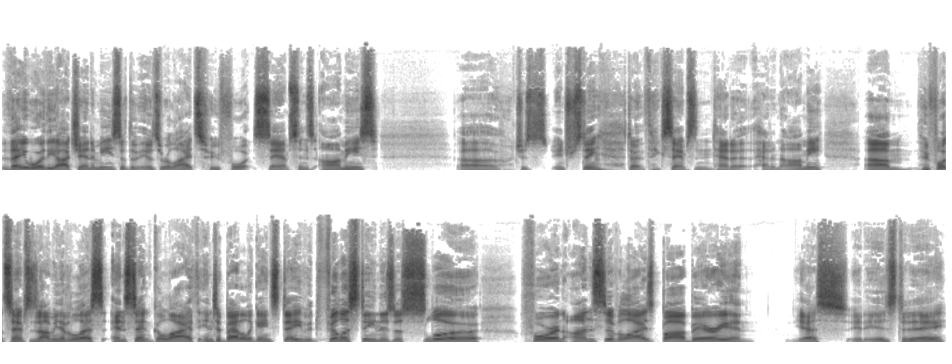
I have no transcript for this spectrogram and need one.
They were the archenemies of the Israelites who fought Samson's armies, uh, which is interesting. Don't think Samson had a had an army um, who fought Samson's army nevertheless and sent Goliath into battle against David. Philistine is a slur for an uncivilized barbarian. Yes, it is today.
